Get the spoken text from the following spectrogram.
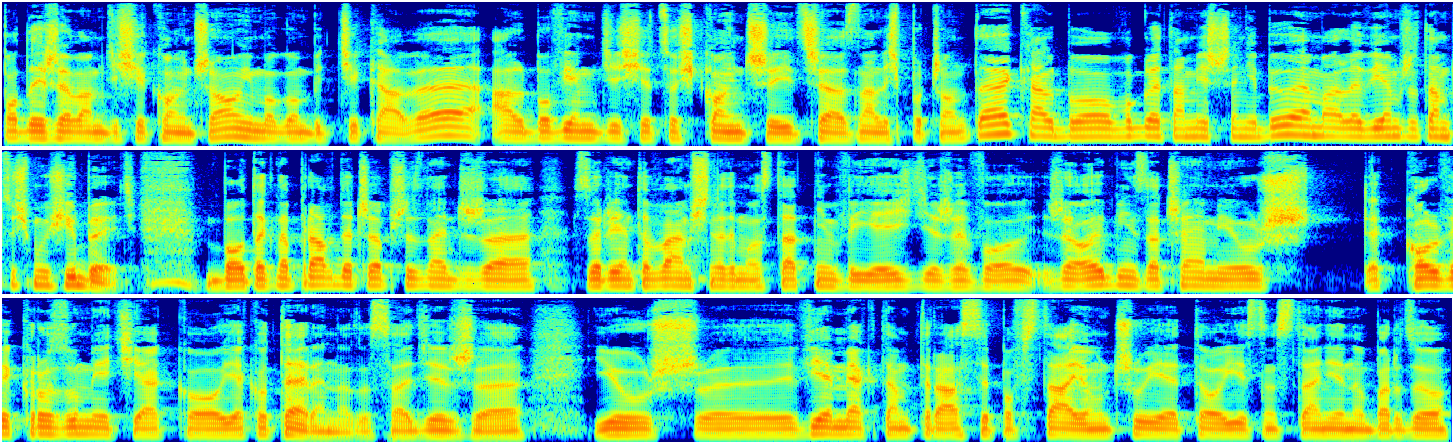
podejrzewam, gdzie się kończą i mogą być ciekawe, albo wiem, gdzie się coś kończy i trzeba znaleźć początek, albo w ogóle tam jeszcze nie byłem, ale wiem, że tam coś musi być, bo tak naprawdę trzeba przyznać, że zorientowałem się na tym ostatnim wyjeździe, że, że Oebin zacząłem już jakkolwiek rozumieć jako, jako teren, na zasadzie, że już y, wiem, jak tam trasy powstają, czuję to i jestem w stanie no, bardzo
